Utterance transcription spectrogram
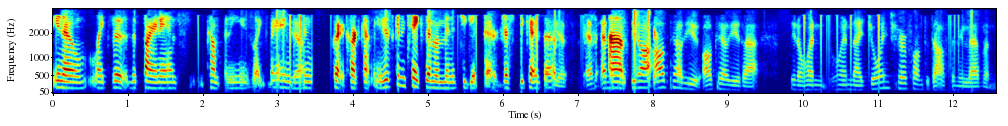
you know, like the the finance companies, like banks yeah. and credit card companies. It's going to take them a minute to get there, just because of. Yes, and and um, you know, I'll tell you, I'll tell you that you know when when I joined ShareFile in 2011,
